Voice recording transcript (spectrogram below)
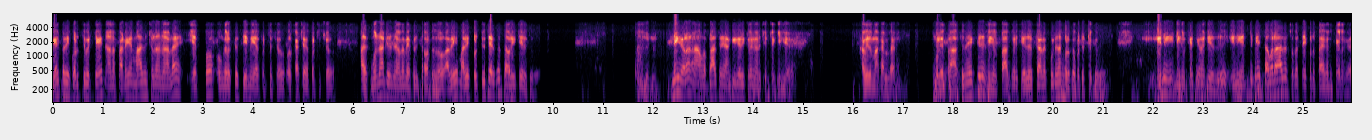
கேட்பதை கொடுத்து விட்டேன். நான் பழைய மாதிரி சொன்னதுனால எப்போ உங்களுக்கு தீமை ஏற்பட்டுச்சோ ஒரு கஷ்டம் ஏற்பட்டுச்சோ அதுக்கு முன்னாடி இருந்த நிலைமை எப்படி தவறுனதோ அதே மாதிரி கொடுத்துக்கிட்டே இருக்கு தவறிக்கிட்டே இருக்குது. நீங்களும் நான் உங்க பிரார்த்தனை அங்கீகரிக்கலன்னு நினைச்சிட்டு இருக்கீங்க. அவ்விதமாக அல்ல. உங்களுடைய பிரார்த்தனைக்கு நீங்கள் பிரார்த்தனை செய்ததற்கான கூலி தான் கொடுக்கப்பட்டு இருக்குது இனி நீங்கள் கேட்க வேண்டியது இனி எதுவுமே தவறாத சுகத்தை கொடுப்பாங்கன்னு கேளுங்க.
